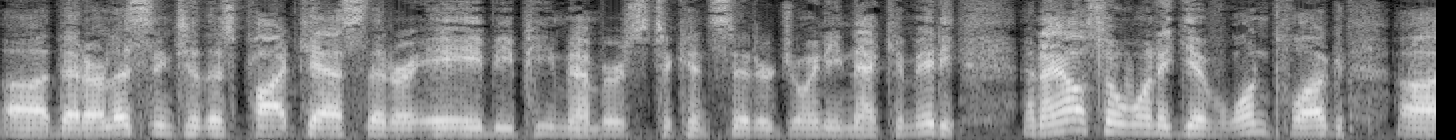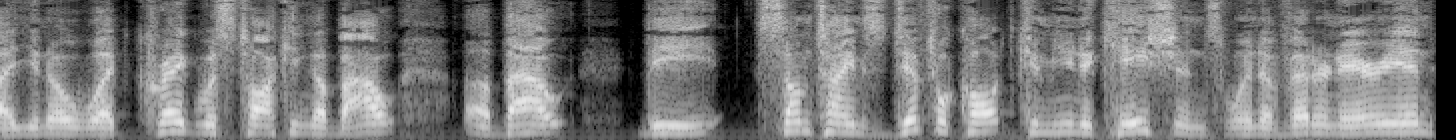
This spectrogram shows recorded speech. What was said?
uh, that are listening to this podcast that are AABP members to consider joining that committee. And I also want to give one plug. Uh, you know what Craig was talking about about the sometimes difficult communications when a veterinarian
